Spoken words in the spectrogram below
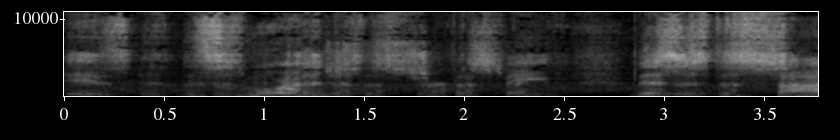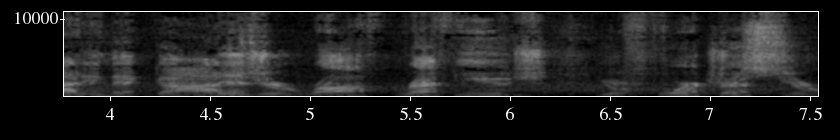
is this is more than just a surface faith. This is deciding that God is your refuge, your fortress, your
